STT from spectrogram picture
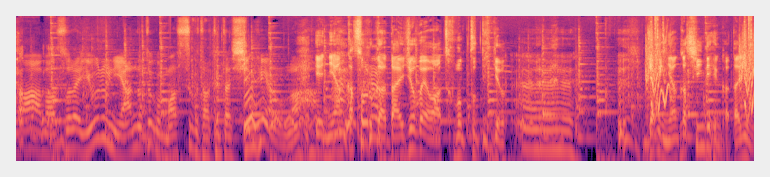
まあまあそれは夜にあんなとこまっすぐ立てたら死ぬやろうな。えニャンカソルから大丈夫やわと思っとってんけど。うん逆にニャンカ死んでへんから大丈夫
